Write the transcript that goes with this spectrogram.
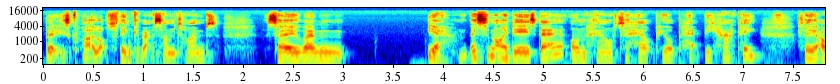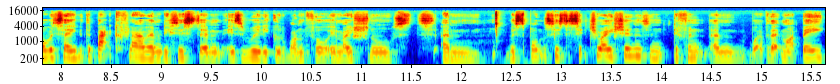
but it's quite a lot to think about sometimes. So, um, yeah, there's some ideas there on how to help your pet be happy. So I would say the Bach flower remedy system is a really good one for emotional um, responses to situations and different um, whatever that might be.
